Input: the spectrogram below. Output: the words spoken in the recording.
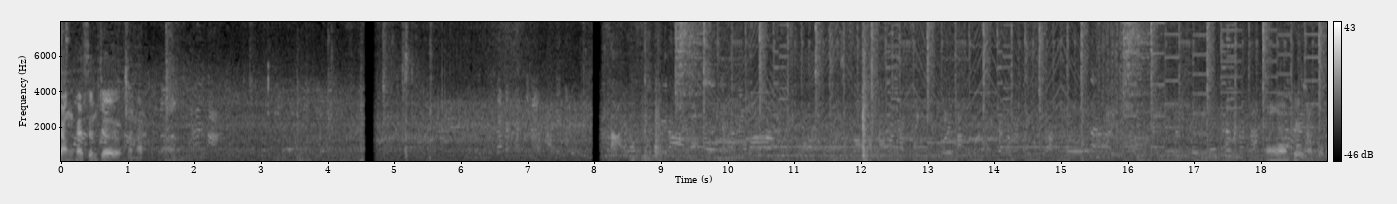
Young Passenger นะครับ อ๋อโอเคครับผม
